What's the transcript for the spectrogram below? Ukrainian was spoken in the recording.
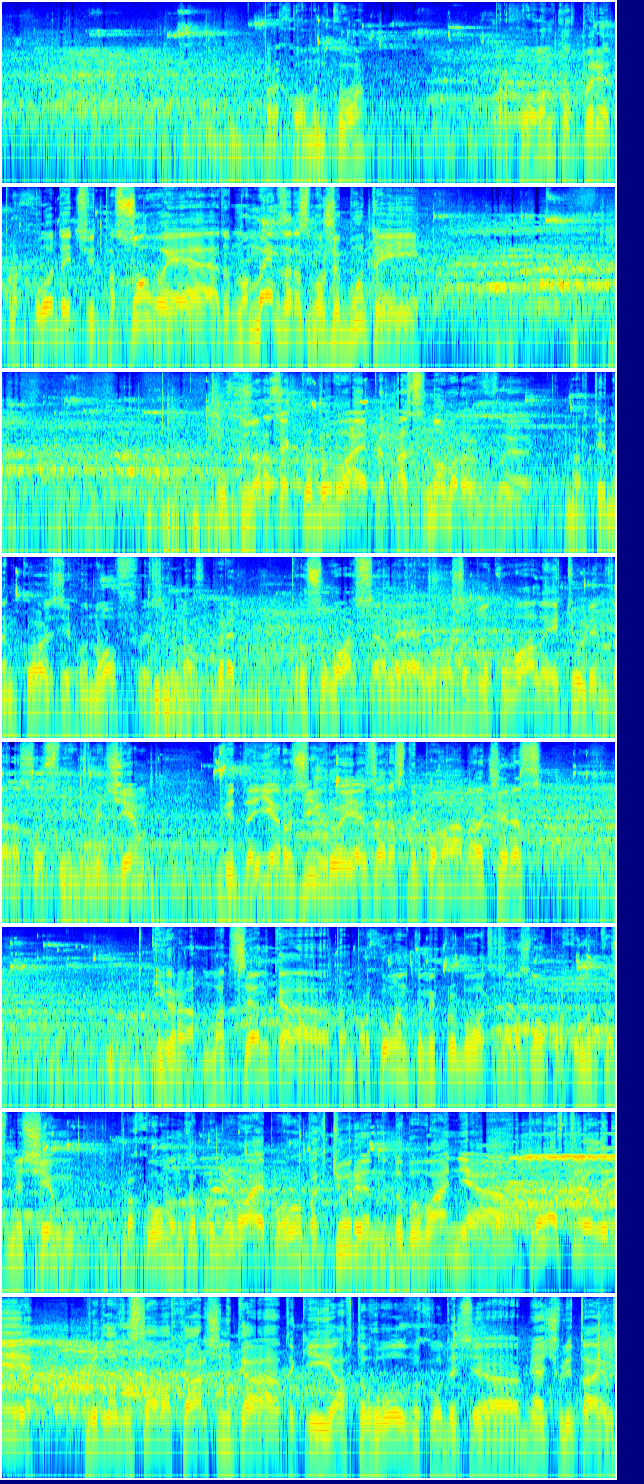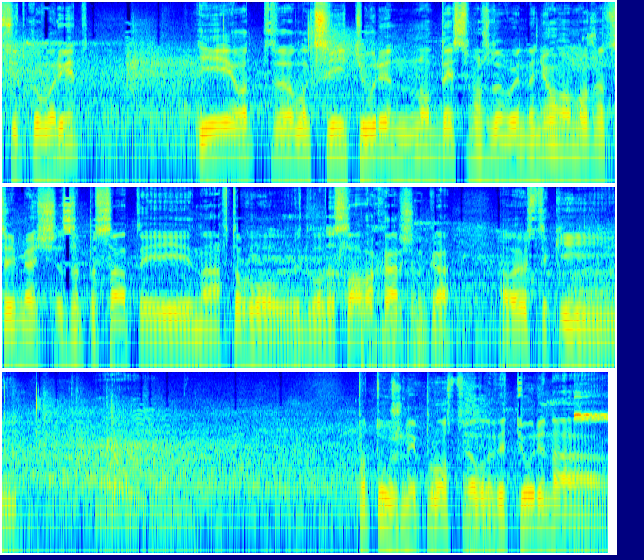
Пархоменко. Пархоменко вперед проходить, відпасовує. Тут момент зараз може бути і. Ух, зараз як пробиває 15 номер в Мартиненко, Зігунов. Зігунов вперед просувався, але його заблокували. Тюрін зараз ось він з м'ячем. Віддає, розігрує зараз непогано через Ігора Маценка. Там Пархоменко міг пробувати. Зараз знову Пархоменко з м'ячем. Пархоменко пробиває по воротах. Тюрін, добивання, простріл і від Владислава Харченка такий автогол виходить. Е, М'яч влітає у сітку воріт. І от Олексій Тюрін, ну десь можливо і на нього можна цей м'яч записати, і на автогол від Владислава Харченка. Але ось такий е, потужний простріл від Тюріна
